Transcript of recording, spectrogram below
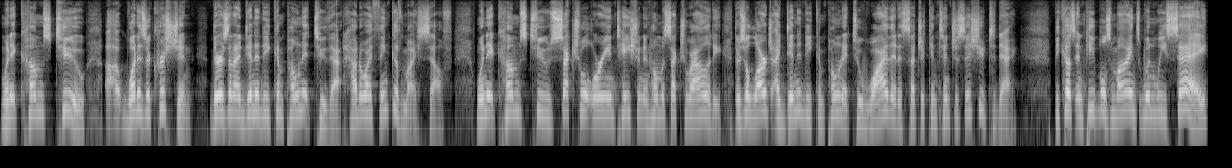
when it comes to uh, what is a Christian, there's an identity component to that. How do I think of myself? When it comes to sexual orientation and homosexuality, there's a large identity component to why that is such a contentious issue today. Because in people's minds, when we say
